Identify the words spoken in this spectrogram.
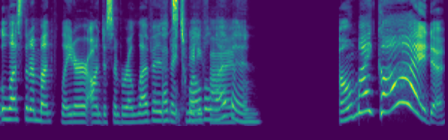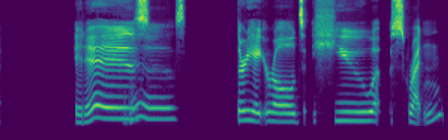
Less than a month later, on December 11th, That's 12, 1985. 11. Oh my God. It It is. is. 38 year old Hugh Scrutton,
